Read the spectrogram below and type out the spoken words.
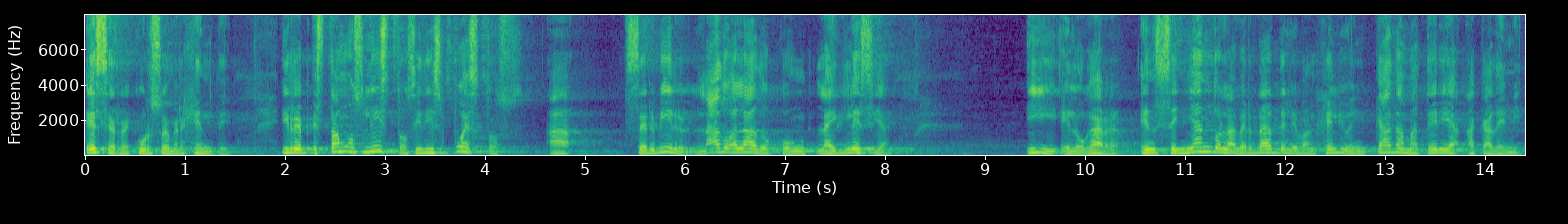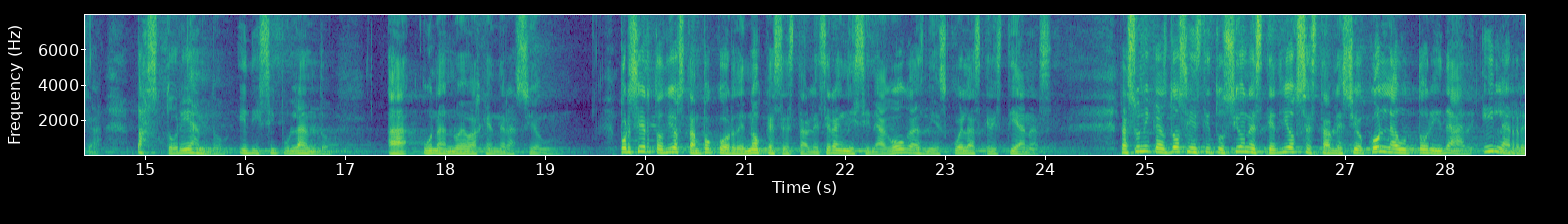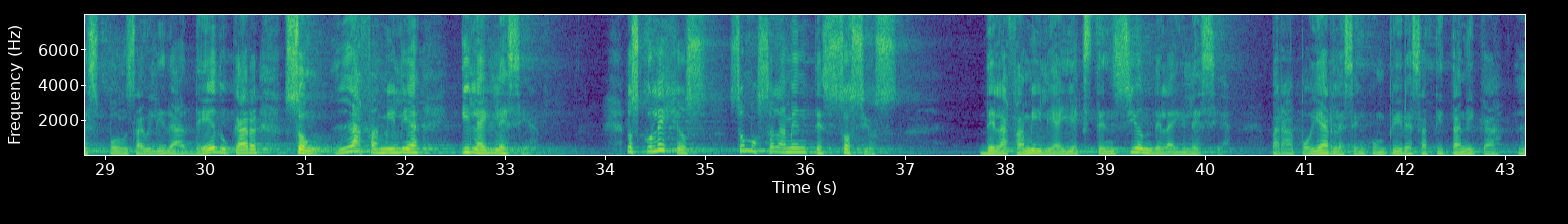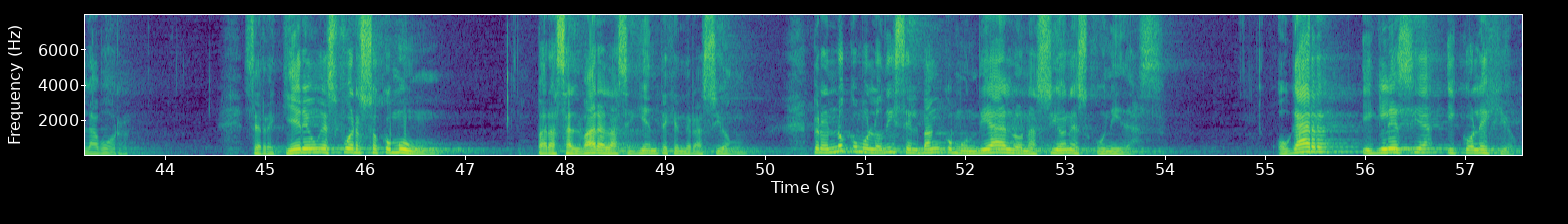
ese recurso emergente y estamos listos y dispuestos a servir lado a lado con la iglesia y el hogar, enseñando la verdad del Evangelio en cada materia académica, pastoreando y discipulando a una nueva generación. Por cierto, Dios tampoco ordenó que se establecieran ni sinagogas ni escuelas cristianas. Las únicas dos instituciones que Dios estableció con la autoridad y la responsabilidad de educar son la familia y la iglesia. Los colegios somos solamente socios de la familia y extensión de la iglesia para apoyarles en cumplir esa titánica labor. Se requiere un esfuerzo común para salvar a la siguiente generación, pero no como lo dice el Banco Mundial o Naciones Unidas. Hogar, iglesia y colegio,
